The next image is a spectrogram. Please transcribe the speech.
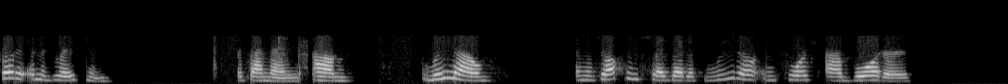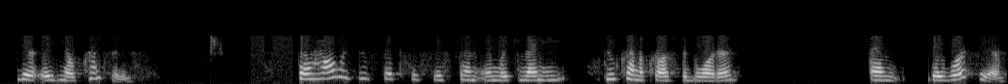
go to immigration, if I may. Um, we know, and it's often said that if we don't enforce our borders, there is no country. So, how would you fix a system in which many do come across the border and they work here?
